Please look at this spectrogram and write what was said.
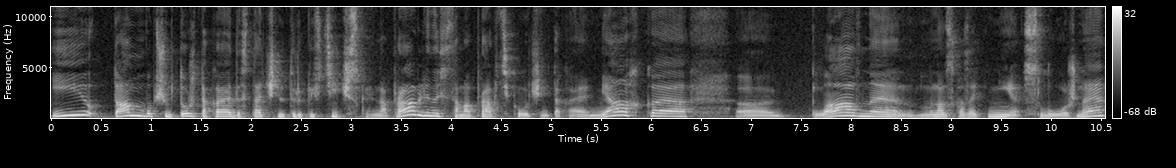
И там, в общем, тоже такая достаточно терапевтическая направленность, сама практика очень такая мягкая, э, плавная, надо сказать, не сложная.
